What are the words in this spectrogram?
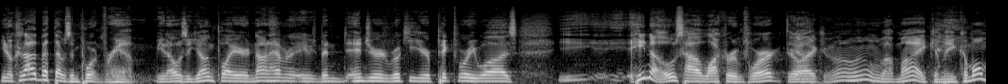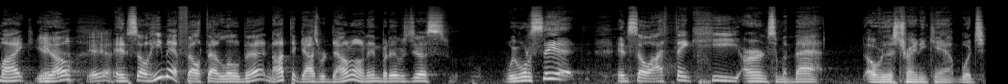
you know because I bet that was important for him. You know as a young player not having he's been injured rookie year picked where he was. He, he knows how locker rooms work. They're yeah. like oh about Mike mean, come on, Mike. You yeah, know, yeah, yeah. And so he may have felt that a little bit. Not that guys were down on him, but it was just we want to see it. And so I think he earned some of that over this training camp, which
